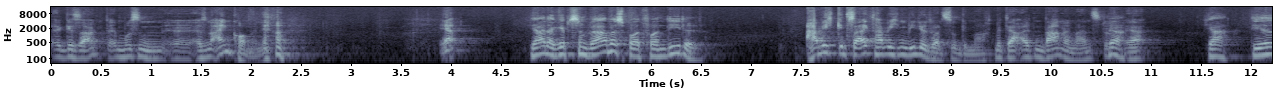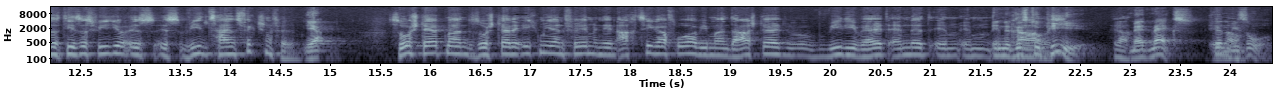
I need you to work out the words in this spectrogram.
äh, gesagt, er muss ein, äh, ist ein Einkommen. Ja, ja. ja da gibt es einen Werbespot von Lidl. Habe ich gezeigt, habe ich ein Video dazu gemacht. Mit der alten Dame, meinst du? Ja. Ja, ja dieses, dieses Video ist, ist wie ein Science-Fiction-Film. Ja. So stellt man, so stelle ich mir einen Film in den 80er vor, wie man darstellt, wie die Welt endet im, im, In der Dystopie. Ja. Mad Max. Irgendwie genau. so.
